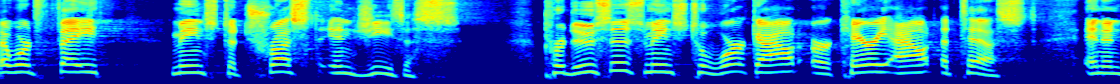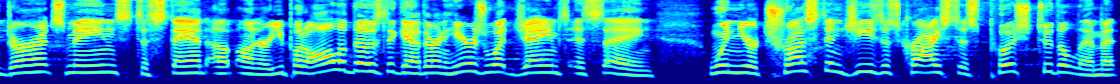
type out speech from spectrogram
That word faith means to trust in Jesus. Produces means to work out or carry out a test. And endurance means to stand up under. You put all of those together, and here's what James is saying. When your trust in Jesus Christ is pushed to the limit,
